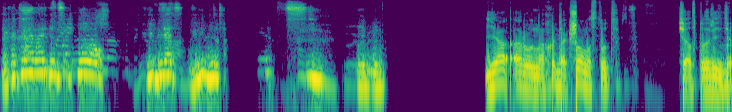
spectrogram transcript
Да какая разница, кто? Вы, блядь, вы, блядь. Я ору, нахуй. Так, что у нас тут? Сейчас, подождите.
